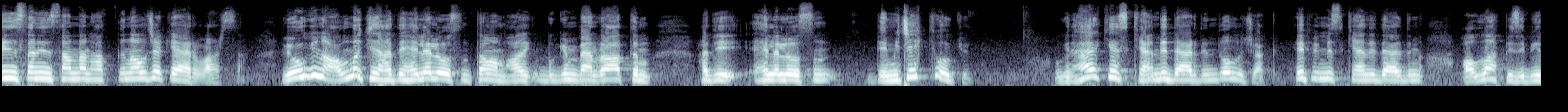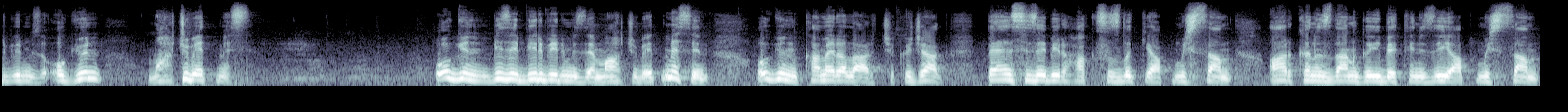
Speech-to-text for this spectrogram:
Mutlaka insan insandan hakkını alacak eğer varsa. Ve o gün alma ki hadi helal olsun tamam bugün ben rahatım hadi helal olsun demeyecek ki o gün. O gün herkes kendi derdinde olacak. Hepimiz kendi derdimi Allah bizi birbirimize o gün mahcup etmesin. O gün bizi birbirimize mahcup etmesin. O gün kameralar çıkacak. Ben size bir haksızlık yapmışsam, arkanızdan gıybetinizi yapmışsam,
